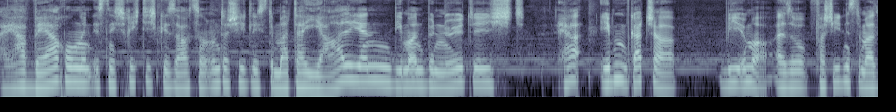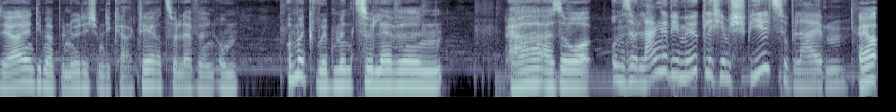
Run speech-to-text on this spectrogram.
naja, Währungen ist nicht richtig gesagt, sondern unterschiedlichste Materialien, die man benötigt. Ja, eben Gacha, wie immer. Also verschiedenste Materialien, die man benötigt, um die Charaktere zu leveln, um, um Equipment zu leveln. Ja, also. Um so lange wie möglich im Spiel zu bleiben. Ja,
